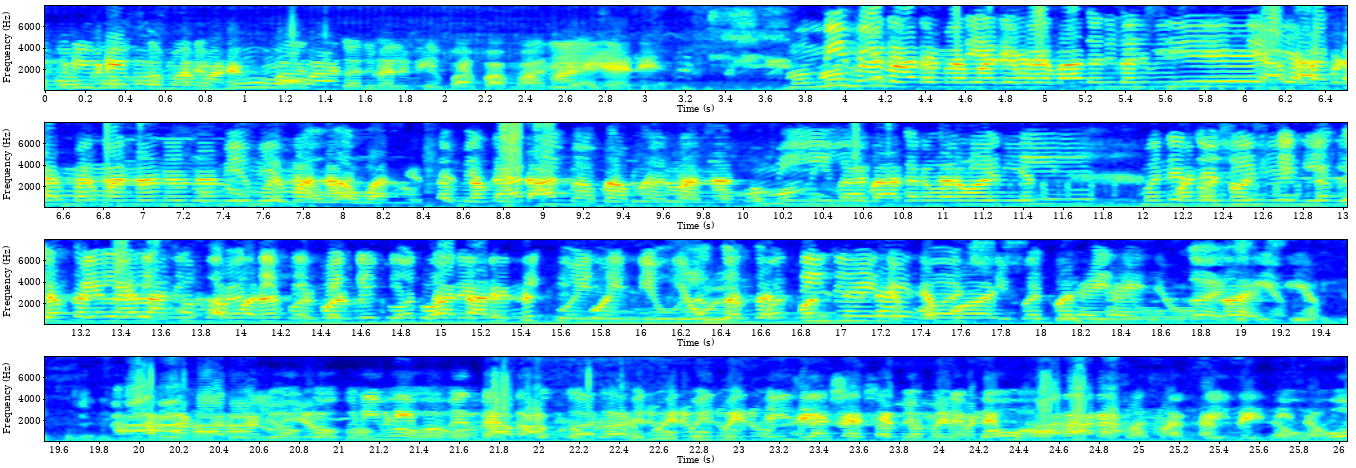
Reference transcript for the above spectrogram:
ગોગડી બહુ તમારે હું વાત કરવી છે બાપા મારી યારે મમ્મી મારા તમારી હારે વાત કરવી છે આપણા મહેમાનોને મહેમાન આવવાના તમે દાદીમાં બનવાના મમ્મી વાત કરવાની મને તો જોઈને લગ્ન કરેલા ખબર હતી પણ તો અત્યારે નથી કોઈ જેવું લગ્ન બંધાઈને પછી બધાઈને હારું હારું લ્યો ગોગડી હવે તો આપણું ઘર ભર્યું ભર્યું થઈ જશે તમે મને બહુ સારા સમાચાર કહી દીધા બહુ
